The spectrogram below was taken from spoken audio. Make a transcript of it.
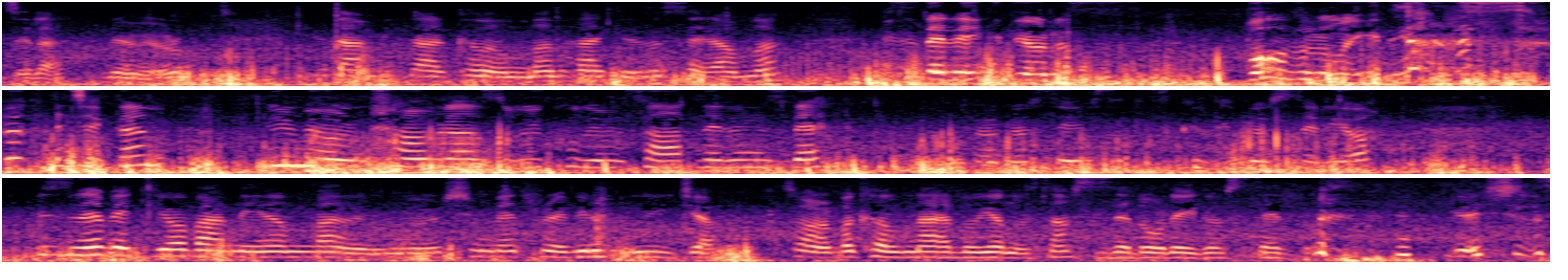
geceler demiyorum. Gizem Bihter kanalından herkese selamlar. Biz nereye gidiyoruz? Bodrum'a gidiyoruz. Gerçekten bilmiyorum şu an biraz uykuluyum. Saatlerimizde şöyle göstereyim 8.40'ı gösteriyor. Bizi ne bekliyor ben de inanın ben de bilmiyorum. Şimdi metroya binip uyuyacağım. Sonra bakalım nerede uyanırsam size de orayı gösteririm. Görüşürüz.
